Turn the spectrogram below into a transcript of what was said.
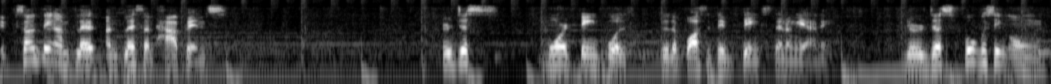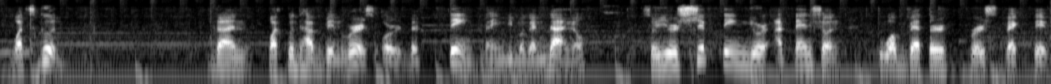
if something unple- unpleasant happens, you're just more thankful to the positive things na nangyari. You're just focusing on what's good than what could have been worse or the thing na hindi maganda, no? So you're shifting your attention to a better perspective.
